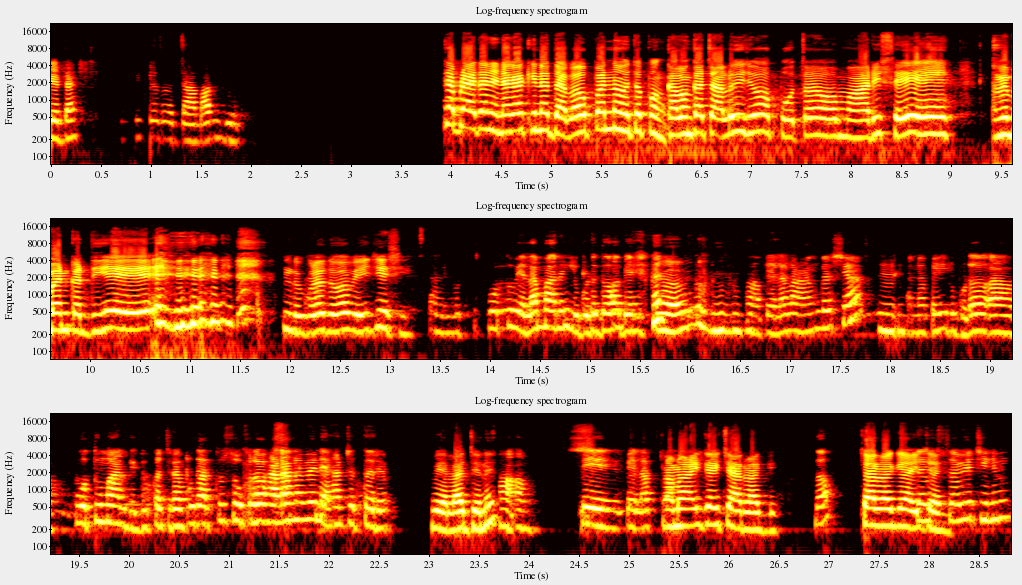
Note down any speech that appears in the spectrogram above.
જતા? આપણે નેના કાકીના ધાબા ઉપર ન હોય તો પંખા પંખા ચાલુ જો, પોતો મારી છે અમે બંધ કરી દઈએ. લુગડો ધોવા બેસી જશે પોતું વહેલા મારે લુગડો ધોવા બે. હા. હા પેલા વાહન કરશે. અને પછી લુગડો પોતું મારી દીધું. કચરા પોતા તો છોકરો હાડા નવે ને હાથ જતો રહ્યો. વહેલા જ ને? હા હા. તે પેલા અમે આવી જાય ચાર વાગે. ચાર વાગે આવી જાય. સવે ચીનવી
